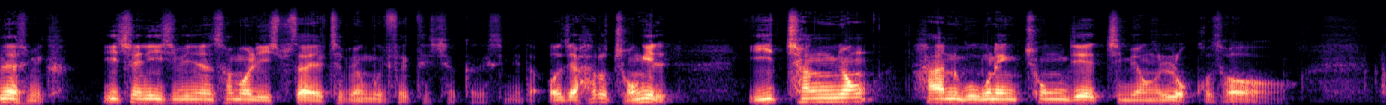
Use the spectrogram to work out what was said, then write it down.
안녕하십니까. 2022년 3월 24일 새벽 팩트 시작하겠습니다. 어제 하루 종일 이창용 한국은행 총재 지명을 놓고서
